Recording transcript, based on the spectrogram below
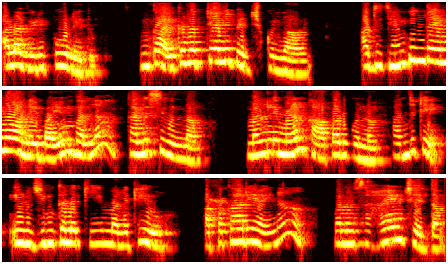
అలా విడిపోలేదు. ఇంకా ఐకమత్యాన్ని పెంచుకున్నాం అది తింటుందేమో అనే భయం వల్ల కలిసి ఉన్నాం. మనల్ని మనం కాపాడుకున్నాం. అందుకే ఈ జింకలకి మనకి అపకారి అయినా మనం సహాయం చేద్దాం.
